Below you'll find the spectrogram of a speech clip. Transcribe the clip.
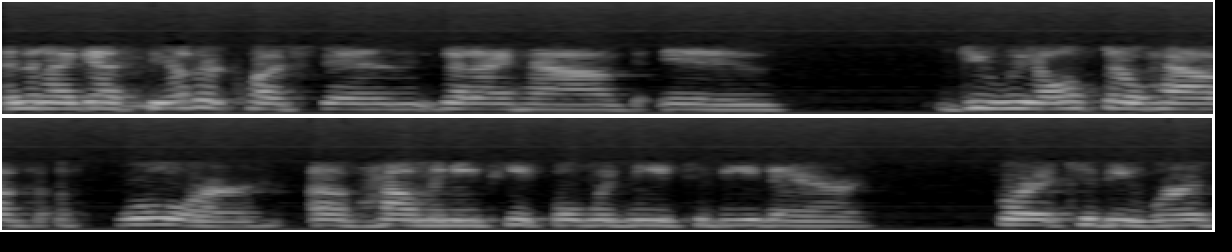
And then I guess the other question that I have is, do we also have a floor of how many people would need to be there for it to be worth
